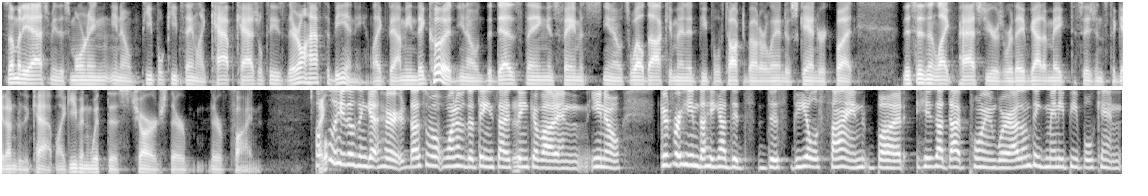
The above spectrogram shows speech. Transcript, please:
Somebody asked me this morning, you know, people keep saying like cap casualties. There don't have to be any like that. I mean, they could, you know, the Dez thing is famous, you know, it's well documented. People have talked about Orlando Scandrick, but this isn't like past years where they've got to make decisions to get under the cap. Like even with this charge, they're they're fine. Hopefully he doesn't get hurt. That's what, one of the things that I think about. And you know, good for him that he got this this deal signed. But he's at that point where I don't think many people can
